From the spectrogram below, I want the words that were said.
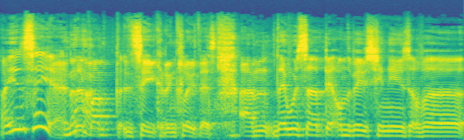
Oh, you didn't see it? No. Bump- so you could include this. Um, there was a bit on the BBC News of a,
